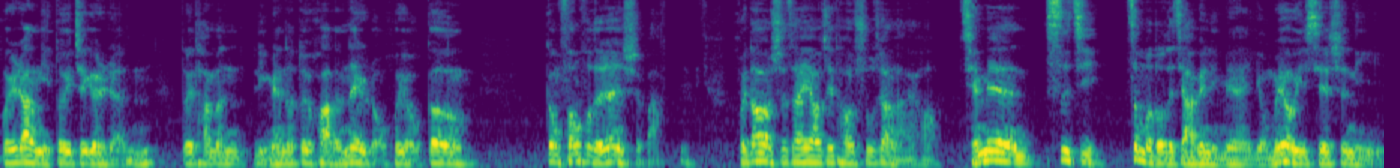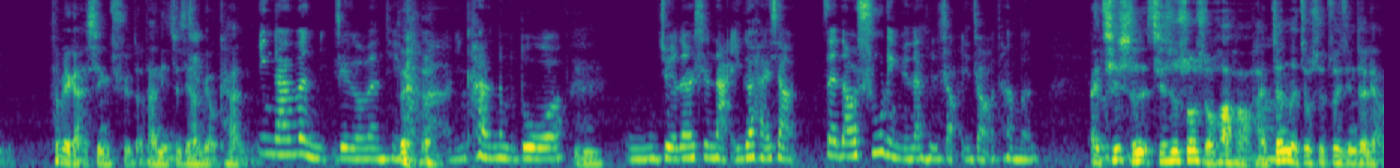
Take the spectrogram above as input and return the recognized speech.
会让你对这个人、对他们里面的对话的内容会有更更丰富的认识吧。嗯，回到十三幺这套书上来哈，前面四季这么多的嘉宾里面，有没有一些是你特别感兴趣的，但你之前还没有看的？应该问你这个问题吧？你看了那么多，嗯，你觉得是哪一个还想再到书里面再去找一找他们？哎，其实其实说实话哈，还真的就是最近这两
